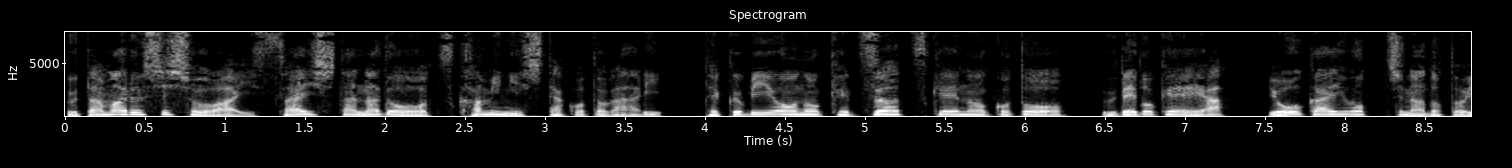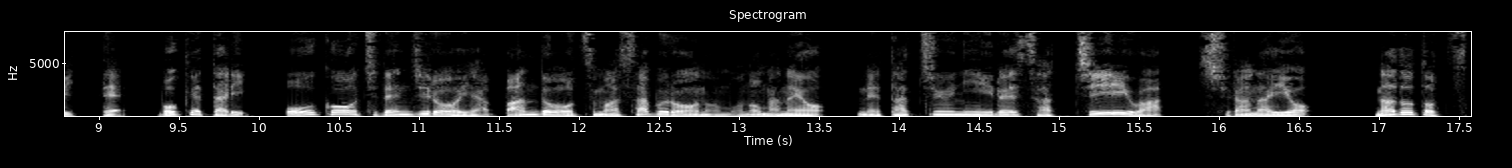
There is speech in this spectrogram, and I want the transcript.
歌丸師匠は一歳下などをつかみにしたことがあり、手首用の血圧計のことを、腕時計や、妖怪ウォッチなどと言って、ボケたり、大河内伝次郎や坂東妻三郎のモノマネを、ネタ中に入れサッチーは、知らないよ、などと突っ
